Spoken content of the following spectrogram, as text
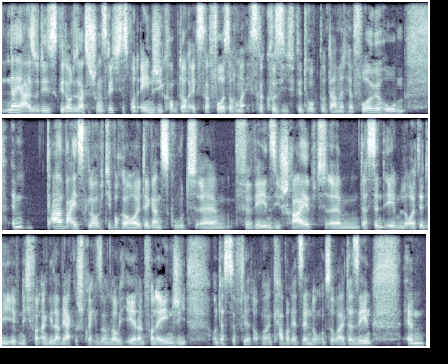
Naja, also dieses, genau, du sagst es schon ganz richtig, das Wort Angie kommt auch extra vor, ist auch nochmal extra kursiv gedruckt und damit hervorgehoben. Ähm, da weiß, glaube ich, die Woche heute ganz gut, ähm, für wen sie schreibt. Ähm, das sind eben Leute, die eben nicht von Angela Merkel sprechen, sondern, glaube ich, eher dann von Angie und das da vielleicht auch mal in Kabarettsendungen und so weiter sehen. Ähm,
